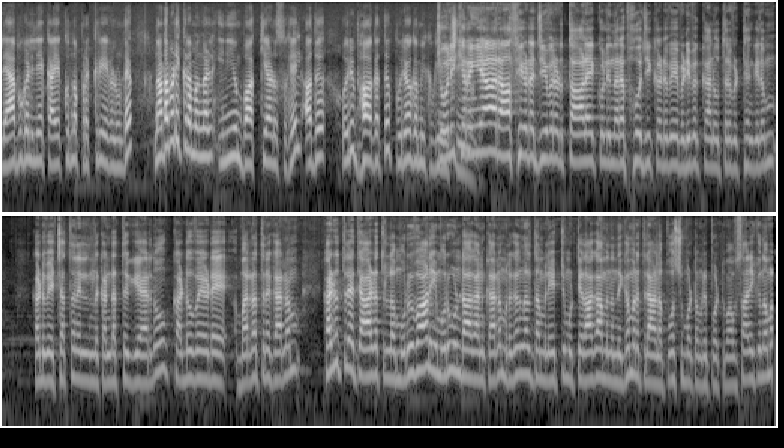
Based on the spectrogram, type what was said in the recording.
ലാബുകളിലേക്ക് അയക്കുന്ന പ്രക്രിയകളുണ്ട്. നടപടിക്രമങ്ങൾ ഇനിയും ബാക്കിയാണ് സുഹേൽ. അത് ഒരു ഭാഗത്ത് പുരോഗമിക്കുകയും ചെയ്യുന്നു. ജോലിക്കിറങ്ങിയ രാധയുടെ ജീവനെടുത്ത ആളെ കൊല്ലി നരഭോജി കടുവയെ വെടിവെക്കാൻ ഉത്തരവിട്ടെങ്കിലും കടുവയെ ചത്തനിൽ നിന്ന് കണ്ടെത്തുകയായിരുന്നു. കടുവയുടെ മരണത്തിന് കാരണം കഴുത്തിലെ താഴത്തുള്ള മുറിവാണ്. ഈ മുറിവുണ്ടാകാൻ കാരണം മൃഗങ്ങൾ തമ്മിൽ ഏറ്റുമുട്ടിയതാകാമെന്ന നിഗമനത്തിലാണ് പോസ്റ്റ്മോർട്ടം റിപ്പോർട്ടും അവസാനിക്കുന്നത്.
